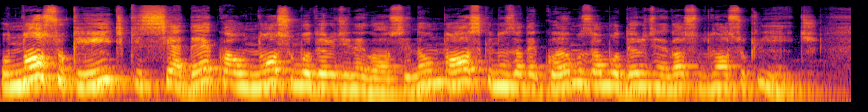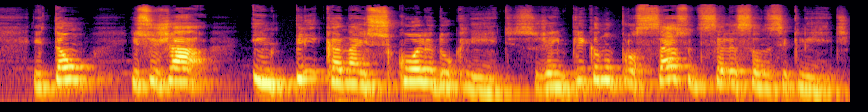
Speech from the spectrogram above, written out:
O nosso cliente que se adequa ao nosso modelo de negócio e não nós que nos adequamos ao modelo de negócio do nosso cliente. Então, isso já implica na escolha do cliente, isso já implica no processo de seleção desse cliente.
